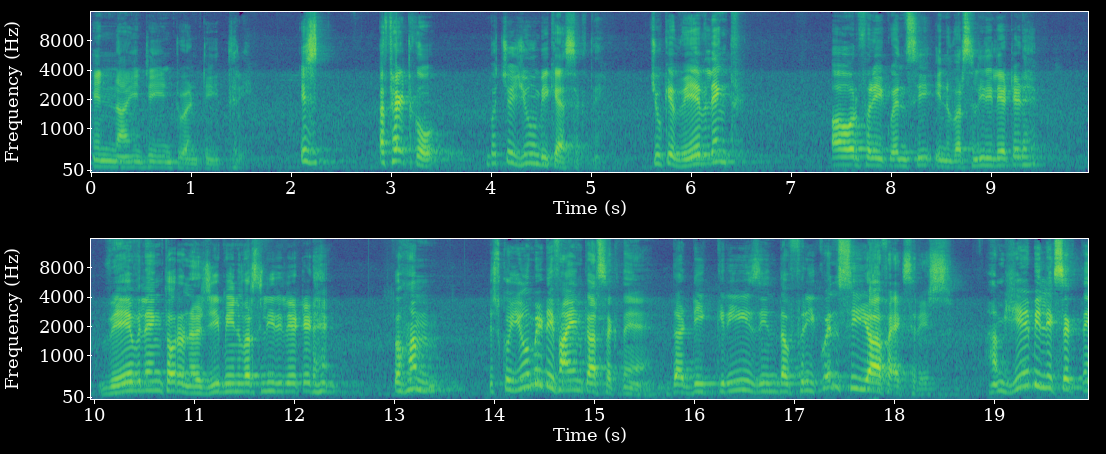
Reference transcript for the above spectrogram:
in 1923. इस इफ़ेक्ट को बच्चों यूँ भी कह सकते हैं क्योंकि वेवलेंथ और फ्रीक्वेंसी इन्वर्सली रिलेटेड है वेवलेंथ और एनर्जी भी इन्वर्सली रिलेटेड हैं तो हम इसको यूँ भी डिफाइन कर सकते हैं the decrease in the frequency of X rays हम ये भी लिख सकते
